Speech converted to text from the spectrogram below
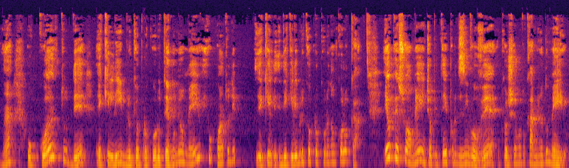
Né? O quanto de equilíbrio que eu procuro ter no meu meio e o quanto de de equilíbrio que eu procuro não colocar. Eu, pessoalmente, optei por desenvolver o que eu chamo do caminho do meio.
